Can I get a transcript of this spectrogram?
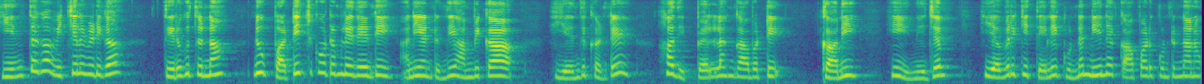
ఇంతగా విచ్చలవిడిగా తిరుగుతున్నా నువ్వు పట్టించుకోవటం లేదేంటి అని అంటుంది అంబిక. ఎందుకంటే అది పెళ్ళం కాబట్టి. కానీ ఈ నిజం ఎవరికి తెలియకుండా నేనే కాపాడుకుంటున్నాను.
